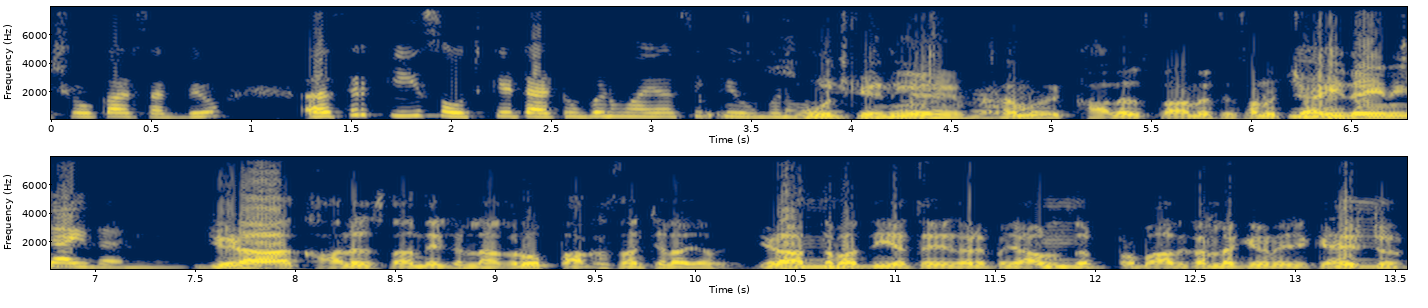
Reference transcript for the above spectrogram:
ਸ਼ੋਅ ਕਰ ਸਕਦੇ ਹੋ। ਸਰ ਕੀ ਸੋਚ ਕੇ ਟੈਟੂ ਬਣਵਾਇਆ ਸੀ ਕਿਉਂ ਬਣਵਾਇਆ ਸੋਚ ਕੇ ਨਹੀਂ ਆਏ ਮੈਡਮ ਖਾਲਿਸਤਾਨ ਇੱਥੇ ਸਾਨੂੰ ਚਾਹੀਦਾ ਹੀ ਨਹੀਂ। ਚਾਹੀਦਾ ਨਹੀਂ ਹੈ। ਜਿਹੜਾ ਖਾਲਿਸਤਾਨ ਦੇ ਗੱਲਾਂ ਕਰੋ ਪਾਕਿਸਤਾਨ ਚਲਾ ਜਾਵੇ। ਜਿਹੜਾ ਅੱਤਵਾਦੀ ਇੱਥੇ ਸਾਡੇ ਪੰਜਾਬ ਨੂੰ ਬਰਬਾਦ ਕਰਨ ਲੱਗੇ ਨੇ ਗੈਂਗਸਟਰ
